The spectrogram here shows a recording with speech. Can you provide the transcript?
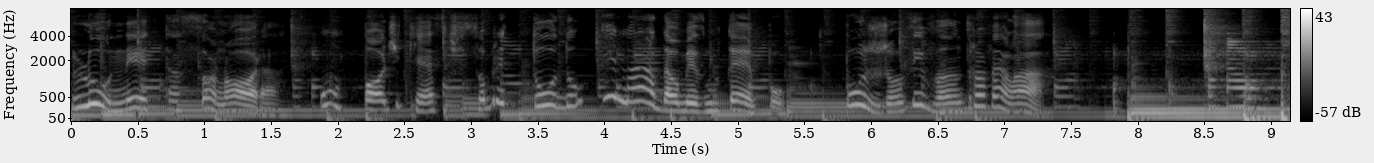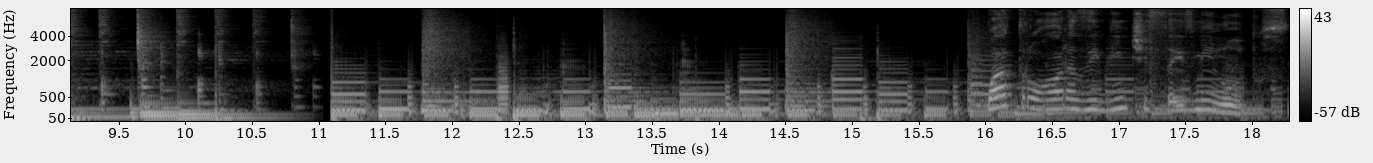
Luneta Sonora, um podcast sobre tudo e nada ao mesmo tempo, por Josivan Trovelar. 4 horas e 26 minutos.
